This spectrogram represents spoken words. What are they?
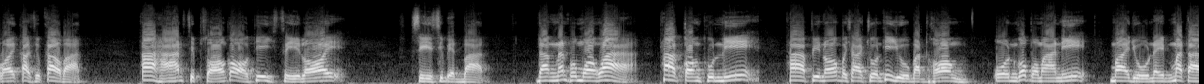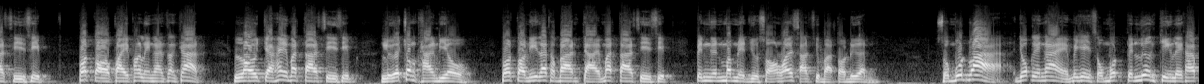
5,299 บาทถ้าหาร 12 ก็ออกที่ 441 บาท ดังนั้นผมมองว่าถ้ากองทุนนี้ถ้าพี่น้องประชาชนที่อยู่บัตรทอง โอนงบประมาณนี้มาอยู่ในมาตรา 40 ราะต่อไปพรรคแรงงานสร้างชาติ เราจะให้มาตรา 40 เหลือช่องทางเดียว เพราะตอนนี้รัฐบาลจ่ายมาตรา 40 เป็นเงินบำเหน็จอยู่ 230 บาทต่อเดือน สมมุติว่ายกง่ายๆ ไม่ใช่สมมติเป็นเรื่องจริงเลยครับ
